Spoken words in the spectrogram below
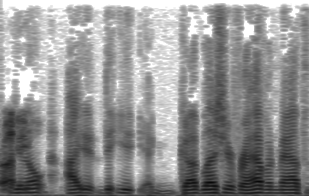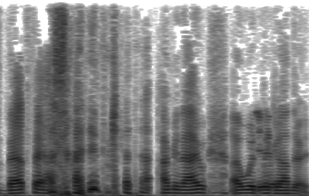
right? You know, I you, God bless you for having math that fast. I didn't get that. I mean, I I wouldn't have gone there.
